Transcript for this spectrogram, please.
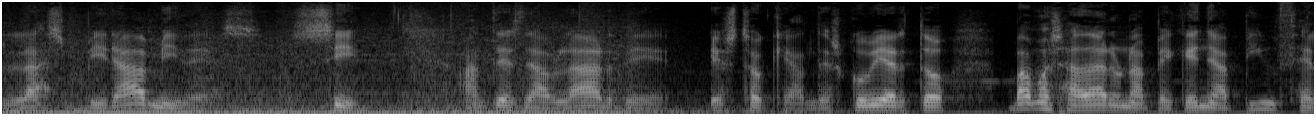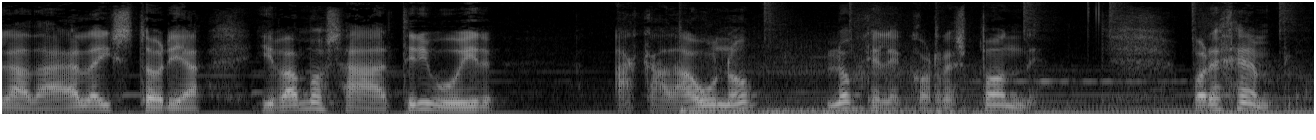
las pirámides. Sí, antes de hablar de esto que han descubierto, vamos a dar una pequeña pincelada a la historia y vamos a atribuir a cada uno lo que le corresponde. Por ejemplo,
